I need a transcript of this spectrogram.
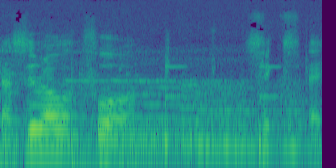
That's 0468.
